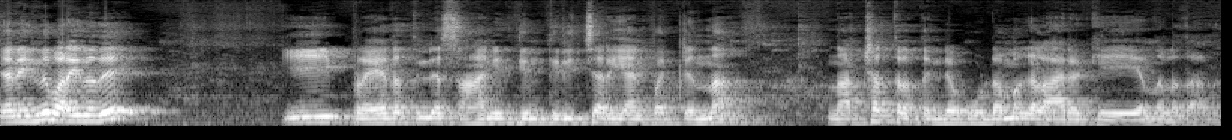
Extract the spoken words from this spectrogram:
ഞാൻ ഇന്ന് പറയുന്നത് ഈ പ്രേതത്തിന്റെ സാന്നിധ്യം തിരിച്ചറിയാൻ പറ്റുന്ന നക്ഷത്രത്തിന്റെ ഉടമകൾ ആരൊക്കെ എന്നുള്ളതാണ്.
